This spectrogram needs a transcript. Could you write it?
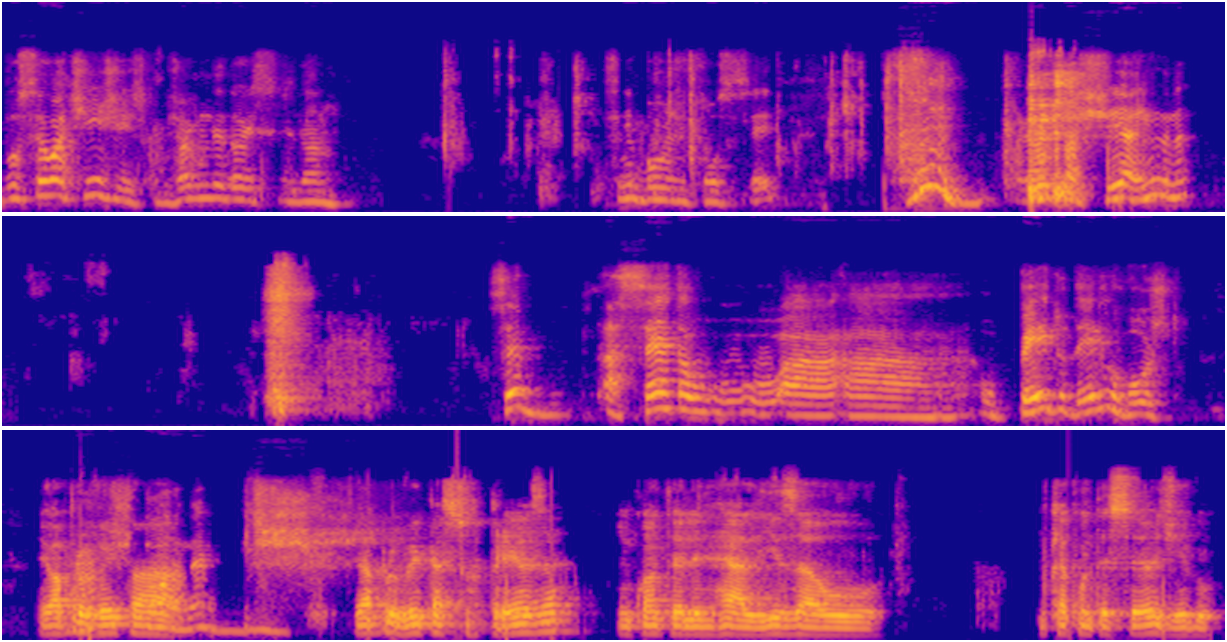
Você o atinge, Scooby. Joga um D2 de dano. Sem bônus de força. Você... Vum! A garrafa tá cheia ainda, né? Você acerta o, o, a- a- o peito dele e o rosto. Eu aproveito a, né? Eu aproveito a surpresa enquanto ele realiza o, o que aconteceu e digo:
